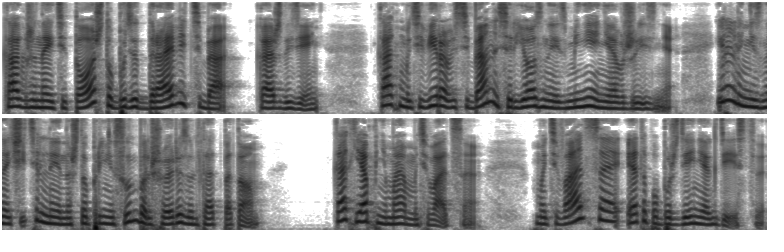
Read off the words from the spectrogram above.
как же найти то, что будет драйвить тебя каждый день. Как мотивировать себя на серьезные изменения в жизни или на незначительные, но что принесут большой результат потом. Как я понимаю мотивацию? Мотивация – это побуждение к действию.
